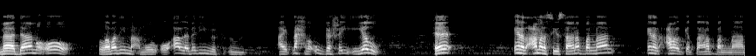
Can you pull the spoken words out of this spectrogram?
maadaama oo labadii macmuul oo ah labadii mafcuul ay dhaxda u gashay iyadu he inaad camal siisaano banaan inaad camal gadaano banaan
